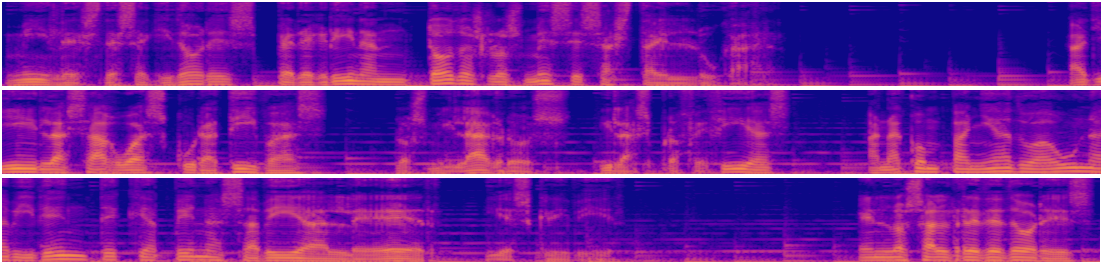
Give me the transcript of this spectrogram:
miles de seguidores peregrinan todos los meses hasta el lugar. Allí las aguas curativas, los milagros y las profecías han acompañado a una vidente que apenas sabía leer y escribir. En los alrededores,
